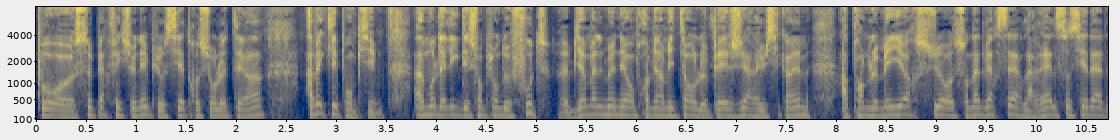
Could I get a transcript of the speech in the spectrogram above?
pour euh, se perfectionner puis aussi être sur le terrain avec les pompiers. Un mot de la Ligue des champions de foot, bien malmené en première mi-temps, le PSG a réussi quand même à prendre le meilleur sur son adversaire, la Real Sociedad,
